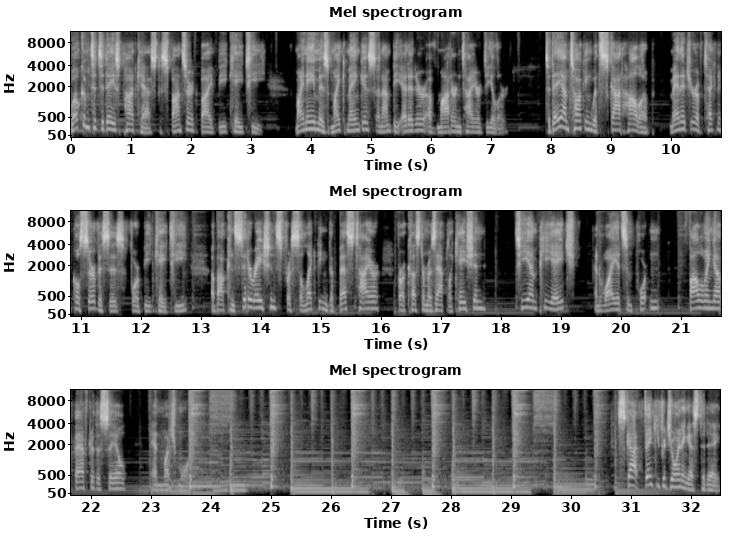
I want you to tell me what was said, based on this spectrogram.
Welcome to today's podcast, sponsored by BKT. My name is Mike Mangus, and I'm the editor of Modern Tire Dealer. Today I'm talking with Scott Holub, Manager of Technical Services for BKT, about considerations for selecting the best tire for a customer's application, TMPH, and why it's important, following up after the sale, and much more. Scott, thank you for joining us today.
